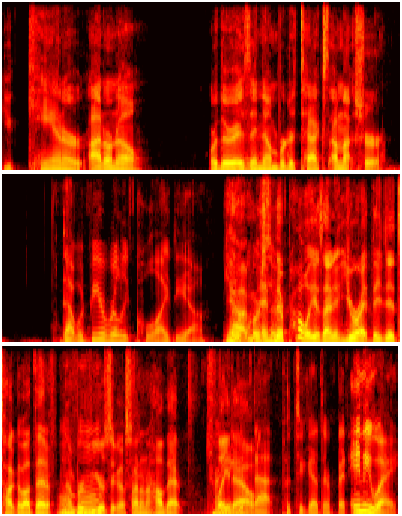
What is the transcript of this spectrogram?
you can or I don't know, or there is a number to text. I'm not sure. That would be a really cool idea. Yeah, of course, and there probably is. I know you're right. They did talk about that a number of years ago, so I don't know how that played out. that put together. But anyway,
